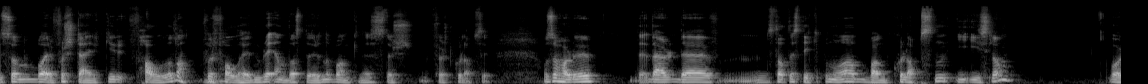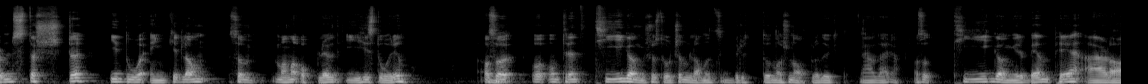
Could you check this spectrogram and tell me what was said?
som bare forsterker fallet. da, For fallhøyden blir enda større når bankene størst, først kollapser. Og så har du det, er, det er statistikk på noe at bankkollapsen i Island var den største i noe enkeltland som man har opplevd i historien. Altså Omtrent ti ganger så stort som landets brutto nasjonalprodukt. Ja, der, ja. Altså ti ganger BNP er da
